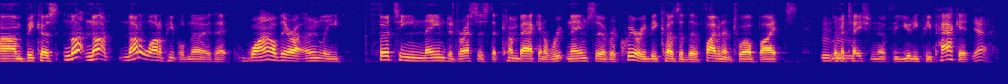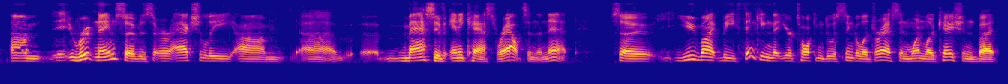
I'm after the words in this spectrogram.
um, because not not not a lot of people know that while there are only 13 named addresses that come back in a root name server query because of the 512 bytes limitation of the UDP packet. yeah. um, root name servers are actually um, uh, massive anycast routes in the net. So you might be thinking that you're talking to a single address in one location, but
